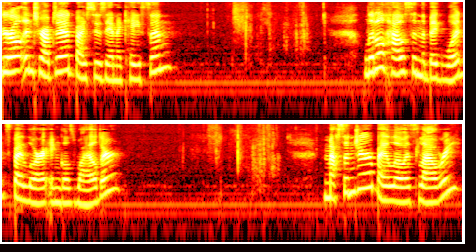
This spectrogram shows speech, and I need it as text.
Girl Interrupted by Susanna Kaysen. Little House in the Big Woods by Laura Ingalls Wilder. Messenger by Lois Lowry.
